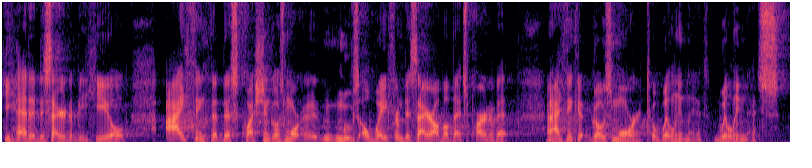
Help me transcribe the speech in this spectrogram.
He had a desire to be healed. I think that this question goes more, moves away from desire, although that's part of it. And I think it goes more to willingness. willingness.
